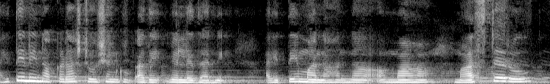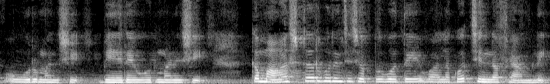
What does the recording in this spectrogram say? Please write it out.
అయితే నేను అక్కడ ట్యూషన్కు అదే వెళ్ళేదాన్ని. అయితే మా నాన్న మా మాస్టరు ఊరు మనిషి వేరే ఊరు మనిషి. ఇక మాస్టర్ గురించి చెప్పబోతే వాళ్ళకు చిన్న ఫ్యామిలీ.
